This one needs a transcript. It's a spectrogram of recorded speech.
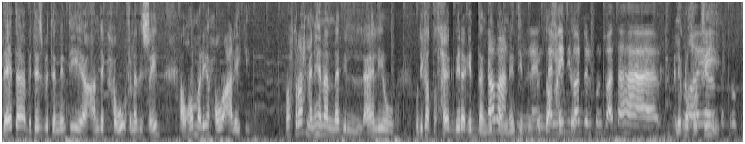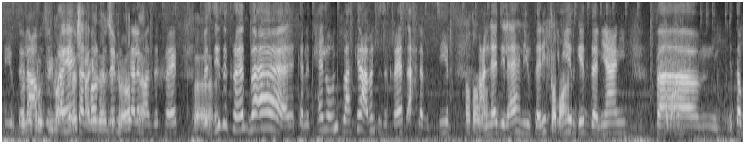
داتا بتثبت إن انت عندك حقوق في نادي الصيد أو هم ليهم حقوق عليكي. رحت رايح من هنا النادي الأهلي و... ودي كانت تضحية كبيرة جدا جدا طبعا. إن انت بتضحي النادي ب- برضو اللي كنت وقتها اللي بنخرج فيه. بتخرج فيه بنخرج فيه، ما عندناش برضو ده. على الذكريات. ف... بس دي ذكريات بقى كانت حلوة وانت بعد كده عملت ذكريات أحلى بكتير آه مع طبعا النادي الأهلي وتاريخ طبعاً. كبير جدا يعني. ف. طب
